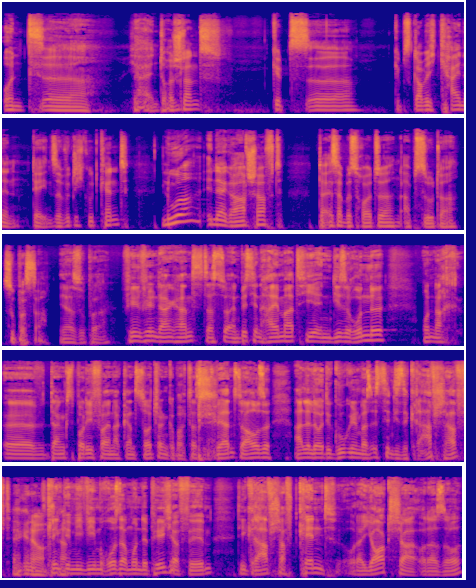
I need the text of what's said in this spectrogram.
Und äh, ja, in Deutschland gibt's äh, gibt's glaube ich, keinen, der ihn so wirklich gut kennt. Nur in der Grafschaft, da ist er bis heute ein absoluter Superstar. Ja, super. Vielen, vielen Dank, Hans, dass du ein bisschen Heimat hier in diese Runde und nach äh, dank Spotify nach ganz Deutschland gebracht hast. Wir werden zu Hause alle Leute googeln, was ist denn diese Grafschaft? Ja, genau, Das klingt ja. irgendwie wie im Rosamunde Pilcher-Film, die Grafschaft Kent oder Yorkshire oder so.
